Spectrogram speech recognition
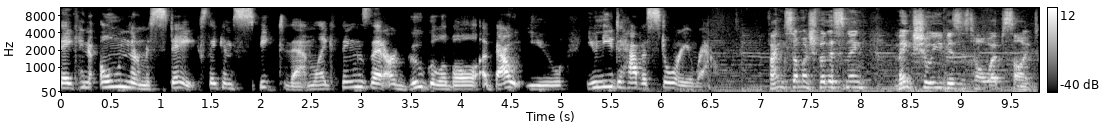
they can own their mistakes, they can speak to them, like things that are Googleable about you, you need to have a story around. Thanks so much for listening. Make sure you visit our website,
